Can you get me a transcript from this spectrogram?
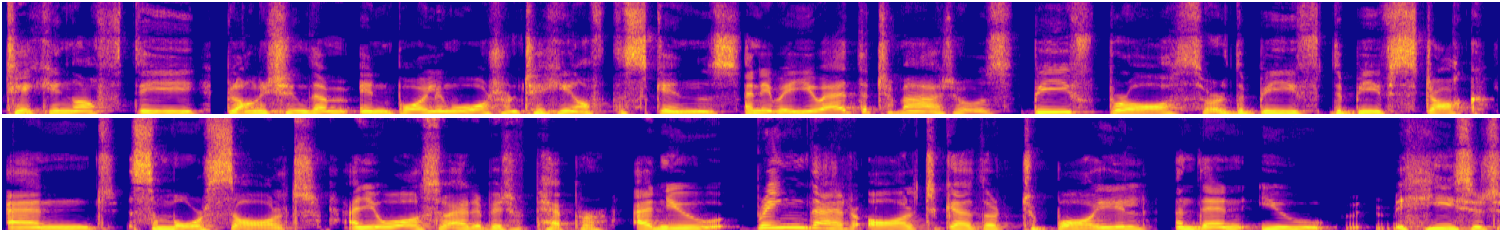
taking off the, blanching them in boiling water and taking off the skins. Anyway, you add the tomatoes, beef broth or the beef, the beef stock and some more salt. And you also add a bit of pepper and you bring that all together to boil and then you heat it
